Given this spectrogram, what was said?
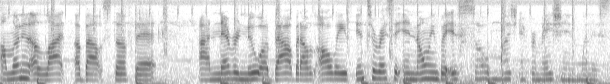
I'm learning a lot about stuff that I never knew about but I was always interested in knowing but it's so much information when it's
